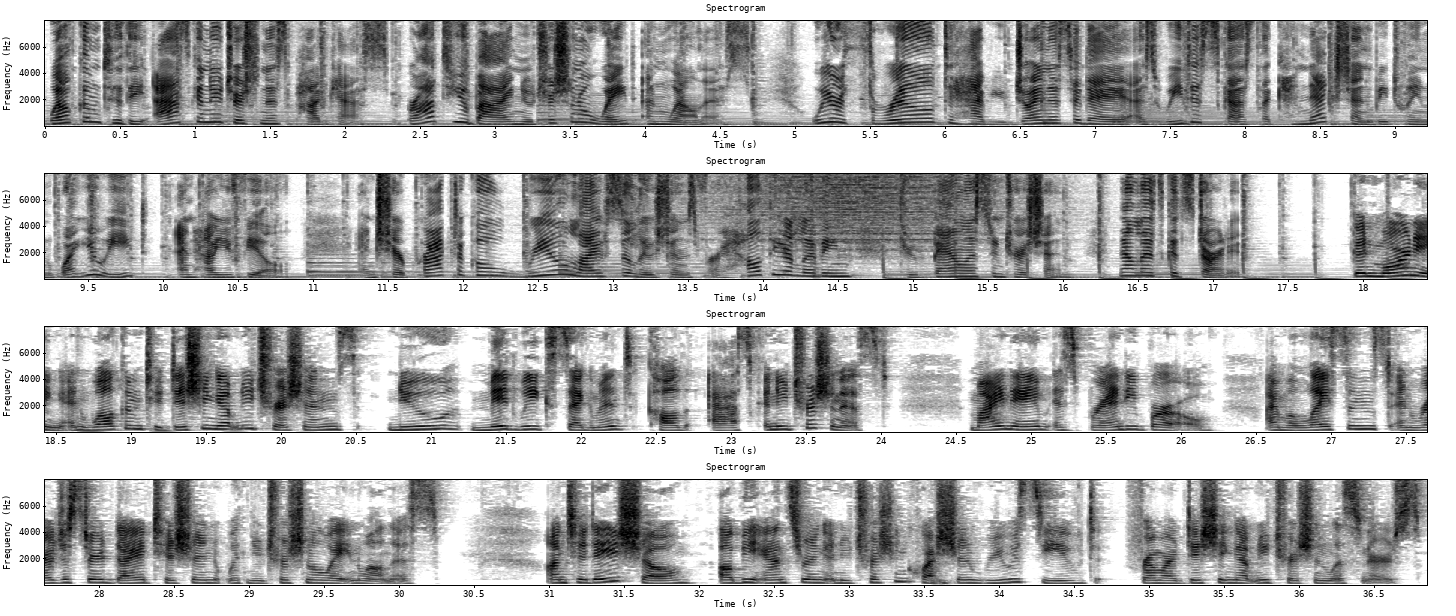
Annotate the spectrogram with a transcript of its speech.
Welcome to the Ask a Nutritionist podcast, brought to you by Nutritional Weight and Wellness. We are thrilled to have you join us today as we discuss the connection between what you eat and how you feel, and share practical, real life solutions for healthier living through balanced nutrition. Now, let's get started. Good morning, and welcome to Dishing Up Nutrition's new midweek segment called Ask a Nutritionist. My name is Brandy Buro. I'm a licensed and registered dietitian with Nutritional Weight and Wellness. On today's show, I'll be answering a nutrition question we received from our Dishing Up Nutrition listeners.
